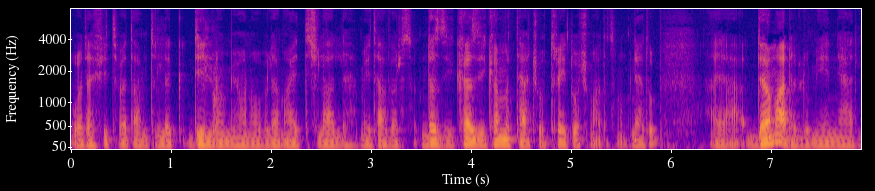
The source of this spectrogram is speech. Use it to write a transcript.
ወደፊት በጣም ትልቅ deal ነው የሚሆነው ብለህ ማየት ትችላለህ metaverse። እንደዚህ ከዚህ ከምታያቸው trend ኦች ማለት ነው። ምክንያቱም ደም አይደሉም ይህን ያህል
